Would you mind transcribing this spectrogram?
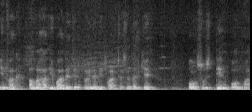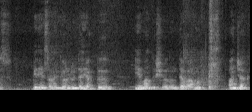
İnfak Allah'a ibadetin öyle bir parçasıdır ki onsuz din olmaz. bir insanın gönlünde yaktığı iman ışığının devamı ancak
